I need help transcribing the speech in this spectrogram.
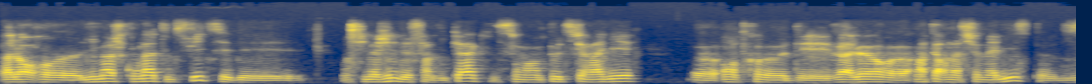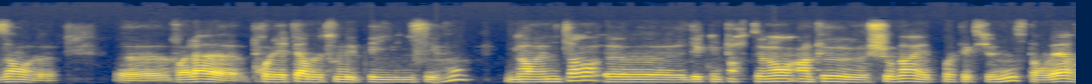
Alors, euh, l'image qu'on a tout de suite, c'est des, on s'imagine des syndicats qui sont un peu tiraillés euh, entre des valeurs euh, internationalistes, disant, voilà, prolétaires de tous les pays, unissez-vous, mais en même temps, des comportements un peu chauvins et protectionnistes envers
